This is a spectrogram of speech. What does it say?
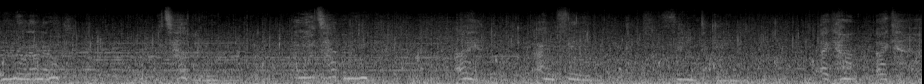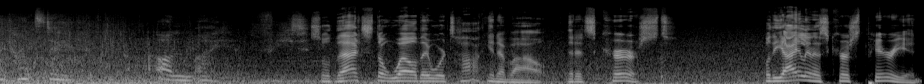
Oh, no, no, no. What's happening? Oh, What's happening? I, I'm feeling faint again. I can't, I can't, I can't stay on my feet. So that's the well they were talking about. That it's cursed. Well, the island is cursed, period.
